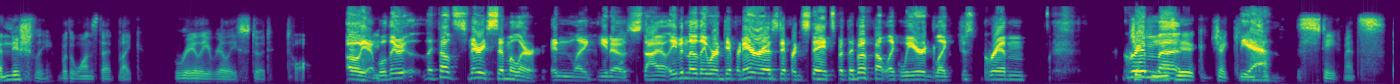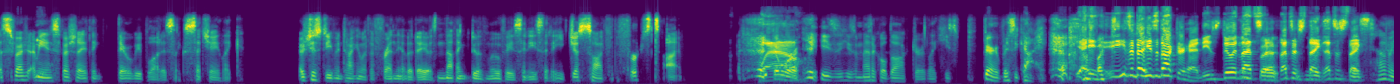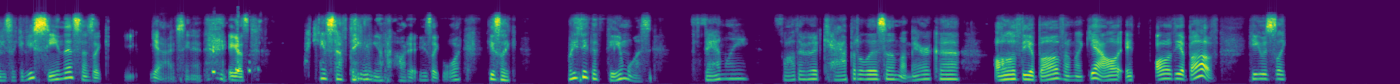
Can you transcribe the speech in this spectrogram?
initially were the ones that like really, really stood tall. Oh yeah, well they they felt very similar in like you know style, even though they were in different eras, different states, but they both felt like weird, like just grim, grim, uh, gigantic, uh, gigantic yeah. statements. Especially, I mean, especially I think There Will Be Blood is like such a like. I was just even talking with a friend the other day. It was nothing to do with movies, and he said he just saw it for the first time. Wow. He's he's a medical doctor. Like he's a very busy guy. Yeah, he, but, he's a he's a doctor head. He's doing that stuff. That's his thing. That's his thing. Tell me, he's like, "Have you seen this?" I was like, "Yeah, I've seen it." He goes, "I can't stop thinking about it." He's like, "What?" He's like, "What do you think the theme was? Family, fatherhood, capitalism, America, all of the above?" I'm like, "Yeah, all it, all of the above." He was like,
